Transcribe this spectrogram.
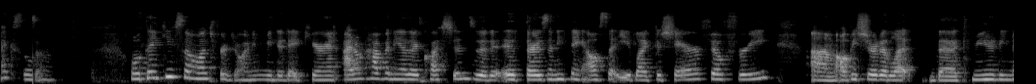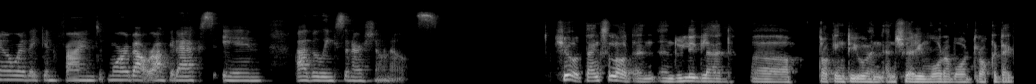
excellent well thank you so much for joining me today Kieran. i don't have any other questions but if there's anything else that you'd like to share feel free um, i'll be sure to let the community know where they can find more about rocketx in uh, the links in our show notes sure thanks a lot and, and really glad uh, talking to you and, and sharing more about rocketx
